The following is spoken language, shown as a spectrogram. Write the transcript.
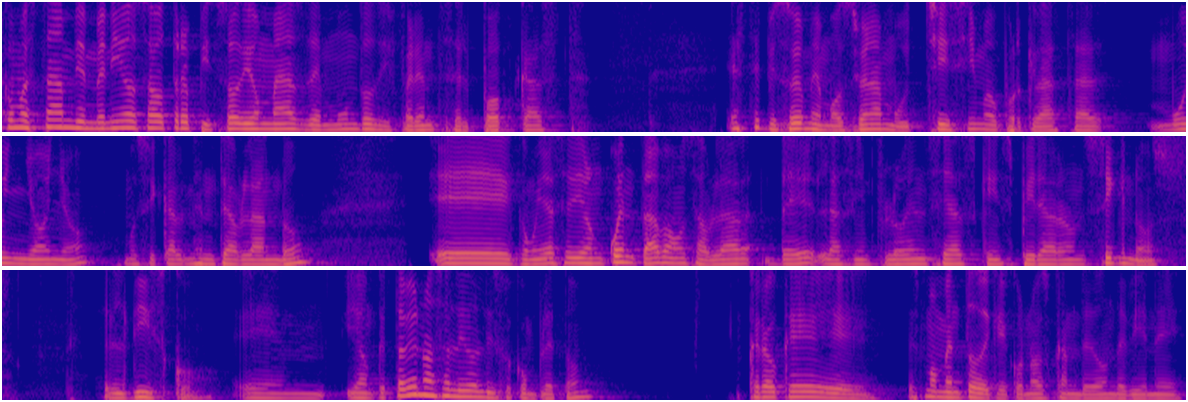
¿cómo están? Bienvenidos a otro episodio más de Mundos Diferentes, el podcast. Este episodio me emociona muchísimo porque va a estar muy ñoño, musicalmente hablando. Eh, como ya se dieron cuenta, vamos a hablar de las influencias que inspiraron Signos, el disco. Em, y aunque todavía no ha salido el disco completo, creo que es momento de que conozcan de dónde viene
